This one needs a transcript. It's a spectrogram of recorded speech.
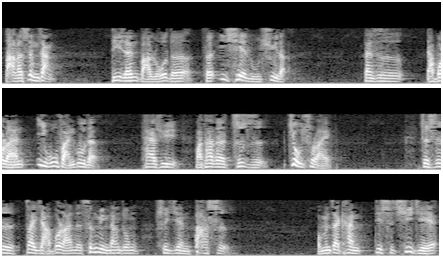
打了胜仗，敌人把罗德的一切掳去了。但是亚伯兰义无反顾的，他要去把他的侄子救出来。这是在亚伯兰的生命当中是一件大事。我们再看第十七节，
